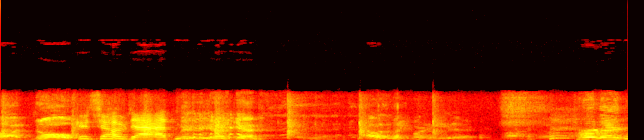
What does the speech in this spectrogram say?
God, no. Good job, Dad. Wait, we again? I wasn't making fun of you either. Perfect.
